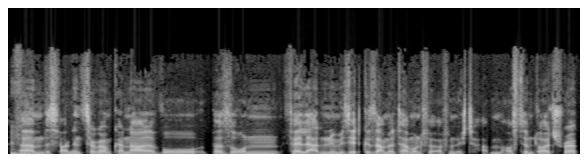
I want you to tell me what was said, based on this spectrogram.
Mhm. Ähm, das war ein Instagram-Kanal, wo Personen Fälle anonymisiert gesammelt haben und veröffentlicht haben aus dem Deutschrap.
